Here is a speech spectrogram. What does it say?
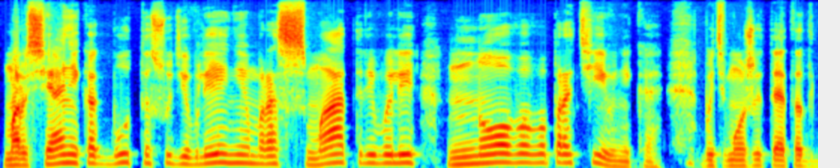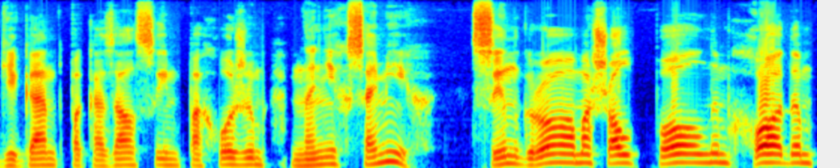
Марсиане как будто с удивлением рассматривали нового противника. Быть может, этот гигант показался им похожим на них самих. Сын Грома шел полным ходом,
